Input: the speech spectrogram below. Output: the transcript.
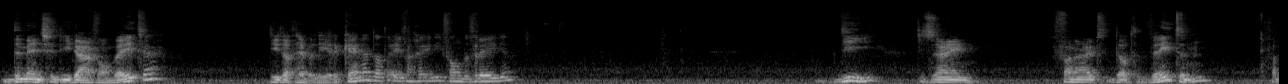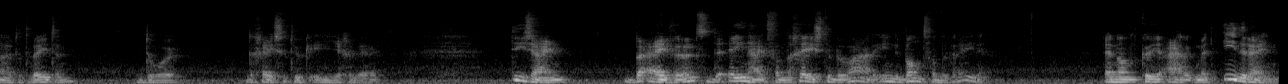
de mensen die daarvan weten, die dat hebben leren kennen, dat evangelie van de vrede. Die zijn vanuit dat weten, vanuit het weten, door de geest natuurlijk in je gewerkt, die zijn beijverend de eenheid van de geest te bewaren in de band van de vrede. En dan kun je eigenlijk met iedereen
